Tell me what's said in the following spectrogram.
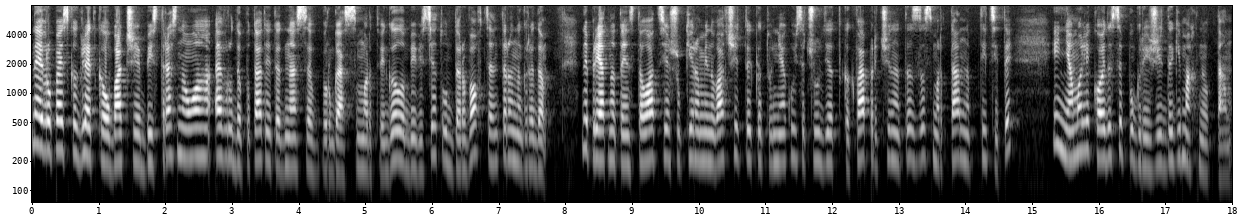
На европейска гледка обаче би стреснала евродепутатите днес в Бургас. Мъртви гълъби висят от дърво в центъра на града – Неприятната инсталация шокира минувачите, като някои се чудят каква е причината за смъртта на птиците и няма ли кой да се погрижи да ги махне оттам.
